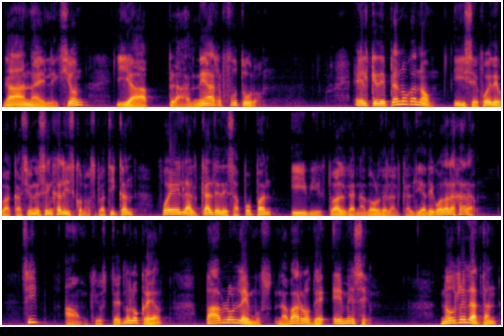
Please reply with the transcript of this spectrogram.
Gana elección y a planear futuro. El que de plano ganó y se fue de vacaciones en Jalisco, nos platican, fue el alcalde de Zapopan y virtual ganador de la alcaldía de Guadalajara. Sí, aunque usted no lo crea, Pablo Lemus Navarro de MC. Nos relatan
